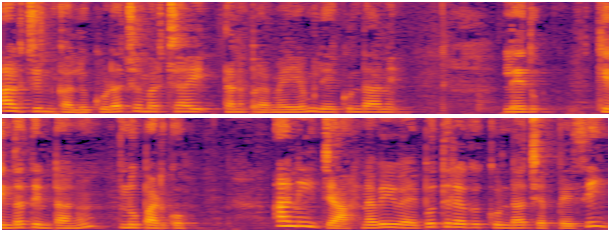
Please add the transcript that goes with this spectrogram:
అర్జున్ కళ్ళు కూడా చెమర్చాయి. తన ప్రమేయం లేకుండానే. లేదు కింద తింటాను నువ్వు పడుకో అని జాహ్నవి వైపు తిరగకుండా చెప్పేసి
